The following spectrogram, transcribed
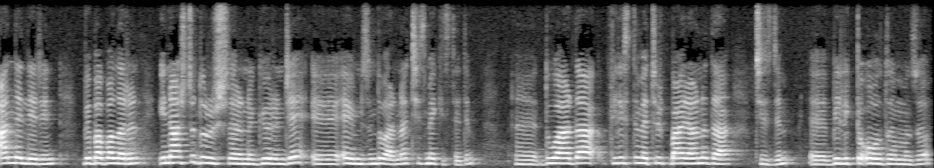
annelerin ve babaların inançlı duruşlarını görünce e, evimizin duvarına çizmek istedim. E, duvarda Filistin ve Türk bayrağını da çizdim. E, birlikte olduğumuzu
